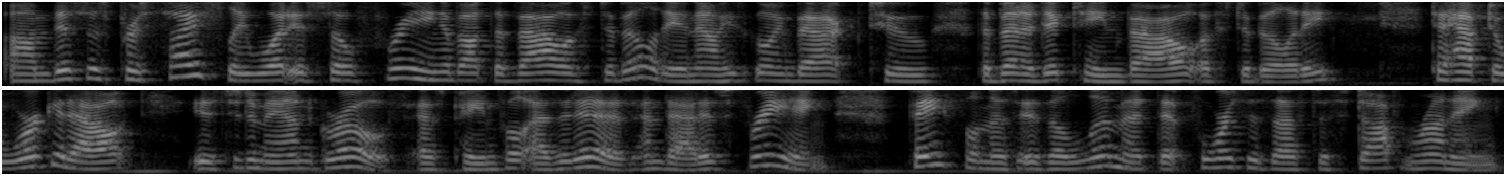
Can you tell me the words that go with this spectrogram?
Um, this is precisely what is so freeing about the vow of stability. And now he's going back to the Benedictine vow of stability. To have to work it out is to demand growth, as painful as it is, and that is freeing. Faithfulness is a limit that forces us to stop running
